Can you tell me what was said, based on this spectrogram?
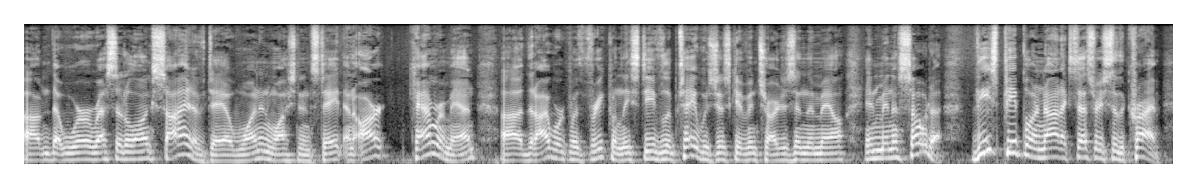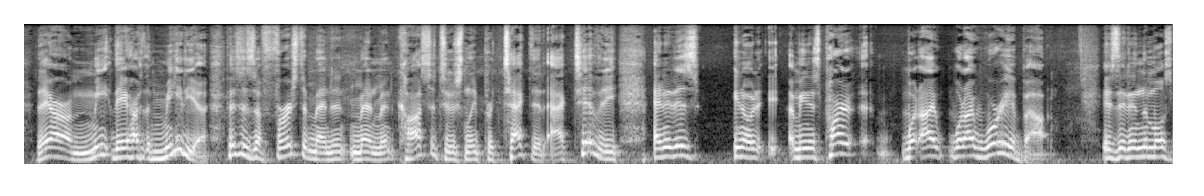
um, that were arrested alongside of Deia, one in Washington State, and our cameraman uh, that I work with frequently, Steve Liptay, was just given charges in the mail in Minnesota. These people are not accessories to the crime. They are they are the media. This is a First Amendment, Amendment constitutionally protected activity, and it is, you know, I mean, it's part of what I what I worry about is that in the most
